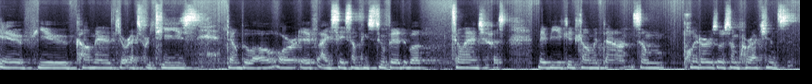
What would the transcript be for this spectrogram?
if you comment your expertise down below, or if I say something stupid about tillandsias, maybe you could comment down some pointers or some corrections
